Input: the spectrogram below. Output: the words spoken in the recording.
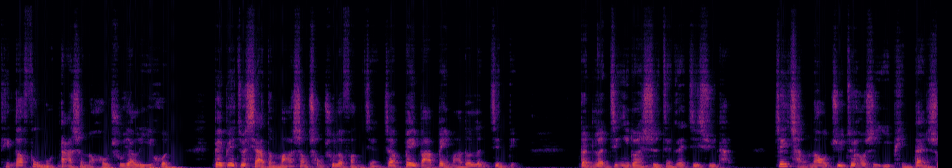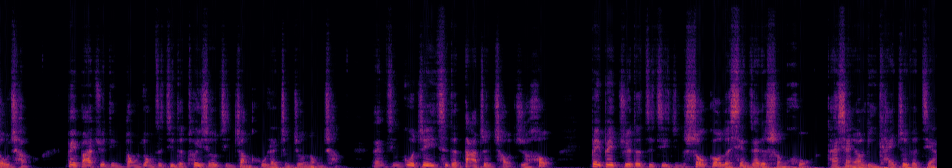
听到父母大声的吼出要离婚，贝贝就吓得马上冲出了房间，叫贝爸贝妈都冷静点，等冷静一段时间再继续谈。这场闹剧最后是以平淡收场。贝爸决定动用自己的退休金账户来拯救农场，但经过这一次的大争吵之后。贝贝觉得自己已经受够了现在的生活，他想要离开这个家。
